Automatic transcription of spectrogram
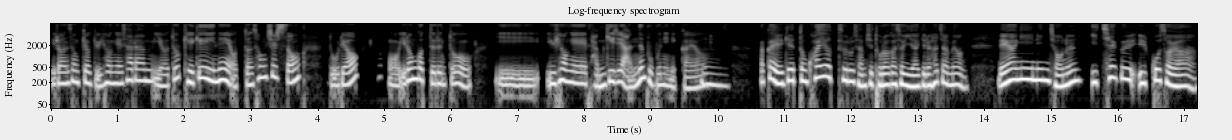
이런 성격 유형의 사람이어도 개개인의 어떤 성실성, 노력 어, 이런 것들은 또 이 유형에 담기지 않는 부분이니까요. 음. 아까 얘기했던 콰이어트로 잠시 돌아가서 이야기를 하자면 내향인인 저는 이 책을 읽고서야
